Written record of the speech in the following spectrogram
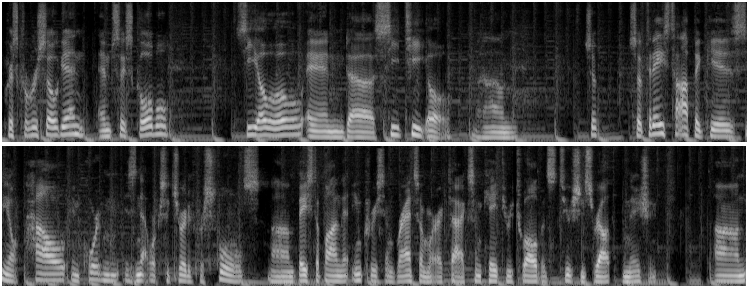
Chris Caruso again, M6 Global, COO and uh, CTO. Um, so, so today's topic is, you know, how important is network security for schools um, based upon the increase in ransomware attacks in K through 12 institutions throughout the nation. Um,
